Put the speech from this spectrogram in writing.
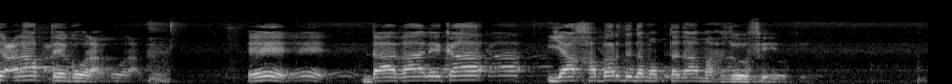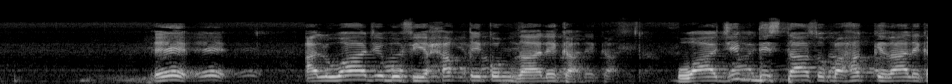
اعراب ته ګورا اې دا ذالک یا خبر د مبتدا محذوف اې الواجب فی حقکم ذالک واجب دي تاسو په حق ذالک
